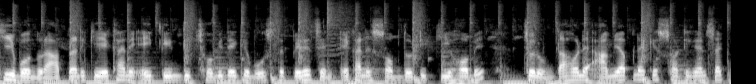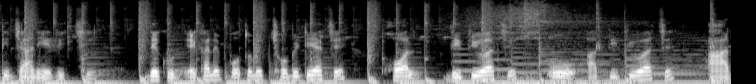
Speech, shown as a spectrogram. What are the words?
কি বন্ধুরা, আপনারা কি এখানে এই তিনটি ছবি দেখে বুঝতে পেরেছেন এখানে শব্দটি কি হবে? চলুন, তাহলে আমি আপনাকে সঠিক অ্যান্সারটি জানিয়ে দিচ্ছি। দেখুন, এখানে প্রথমে ছবিটি আছে, ফল, দ্বিতীয় আছে, ও, আর তৃতীয় আছে, আর।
